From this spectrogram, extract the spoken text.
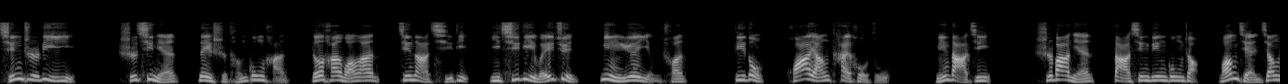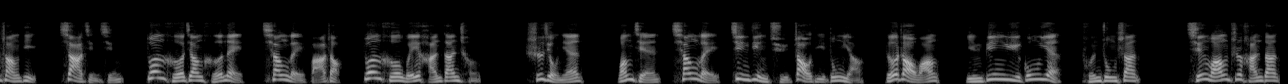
秦至立邑。十七年，内史腾攻韩，得韩王安，接纳其地，以其地为郡，命曰颍川。地动，华阳太后卒。民大饥。十八年，大兴兵攻赵，王翦将上地，下井陉，端河江河内，羌垒伐赵，端河为邯郸城。十九年，王翦羌垒进定取赵地东阳，得赵王，引兵欲攻燕。屯中山，秦王之邯郸，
